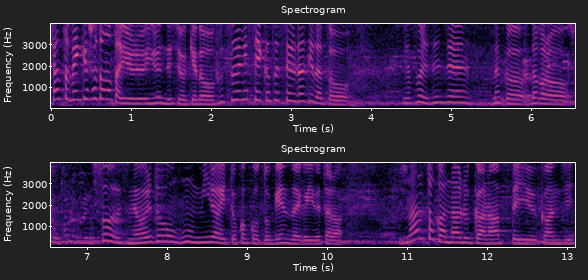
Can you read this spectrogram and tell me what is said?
ちゃんと勉強しようと思ったらいろいろいるんでしょうけど普通に生活してるだけだとやっぱり全然なんかだからそうですね。割ともう未来と過去と現在が言えたらなんとかなるかなっていう感じ。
